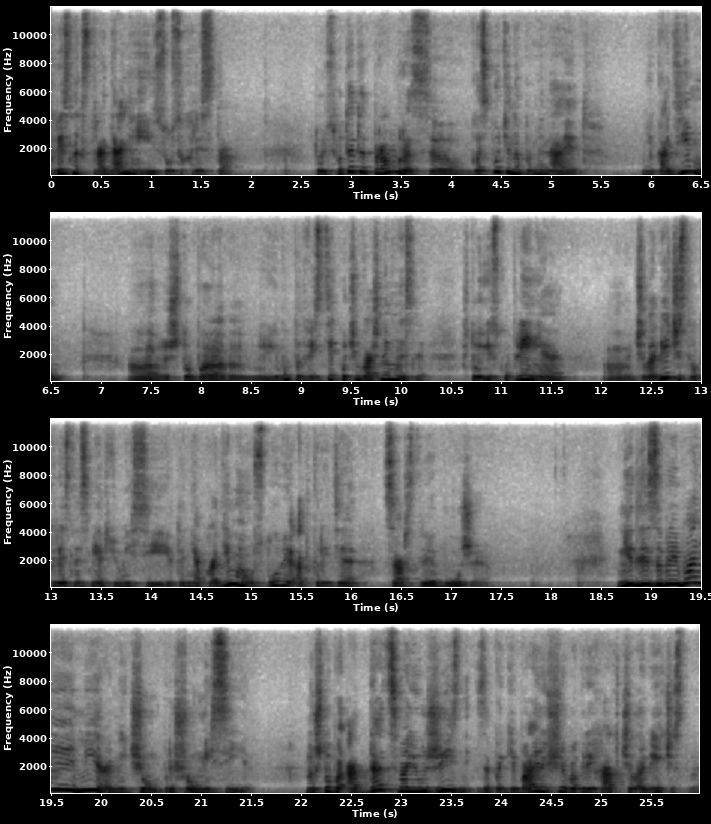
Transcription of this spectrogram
крестных страданий Иисуса Христа. То есть вот этот прообраз э, Господь и напоминает Никодиму, э, чтобы его подвести к очень важной мысли, что искупление человечества крестной смертью Мессии – это необходимое условие открытия Царствия Божия – не для завоевания мира мечом пришел Мессия, но чтобы отдать свою жизнь за погибающее во грехах человечество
